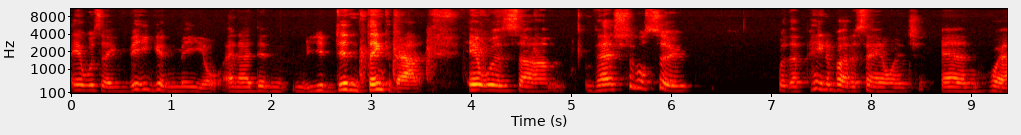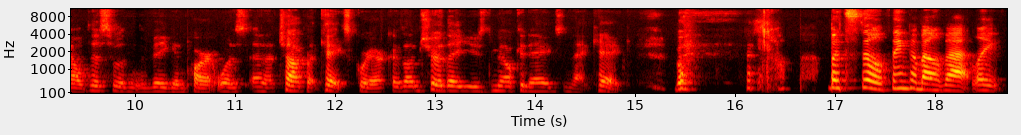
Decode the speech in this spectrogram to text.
it was a vegan meal, and I didn't you didn't think about it. It was um, vegetable soup with a peanut butter sandwich, and well, this wasn't the vegan part was and a chocolate cake square because I'm sure they used milk and eggs in that cake. But But still, think about that. Like,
